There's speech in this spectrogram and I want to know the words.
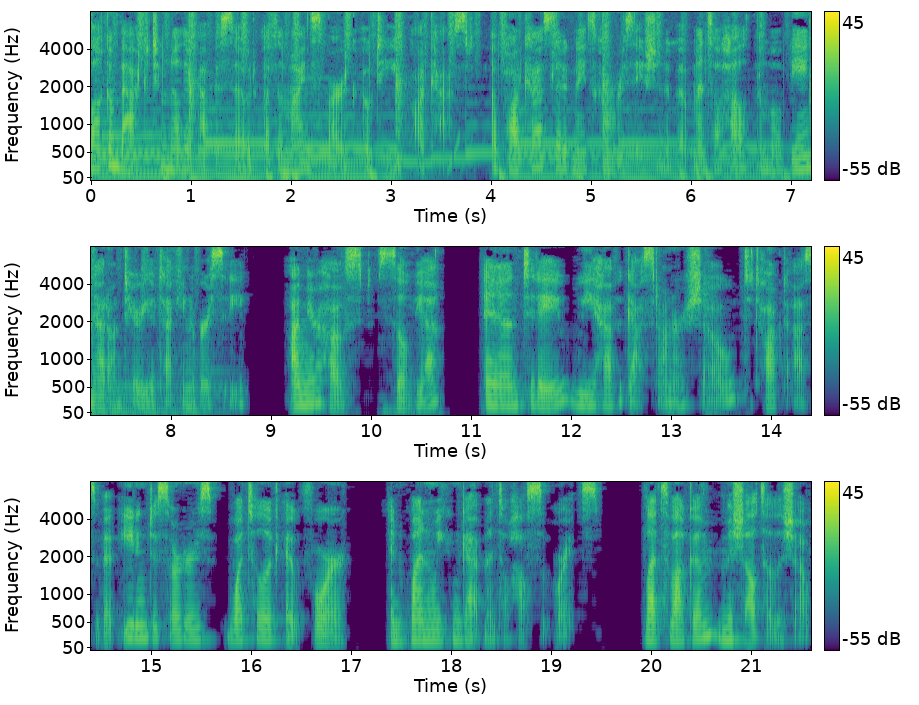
Welcome back to another episode of the MindSpark OTU podcast, a podcast that ignites conversation about mental health and well being at Ontario Tech University. I'm your host, Sylvia, and today we have a guest on our show to talk to us about eating disorders, what to look out for, and when we can get mental health supports. Let's welcome Michelle to the show.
